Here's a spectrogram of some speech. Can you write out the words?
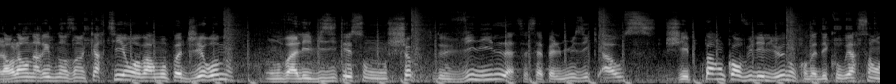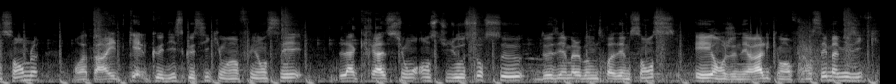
Alors là, on arrive dans un quartier, on va voir mon pote Jérôme. On va aller visiter son shop de vinyle, ça s'appelle Music House. J'ai pas encore vu les lieux, donc on va découvrir ça ensemble. On va parler de quelques disques aussi qui ont influencé la création en studio sur ce deuxième album Troisième Sens et en général qui ont influencé ma musique.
